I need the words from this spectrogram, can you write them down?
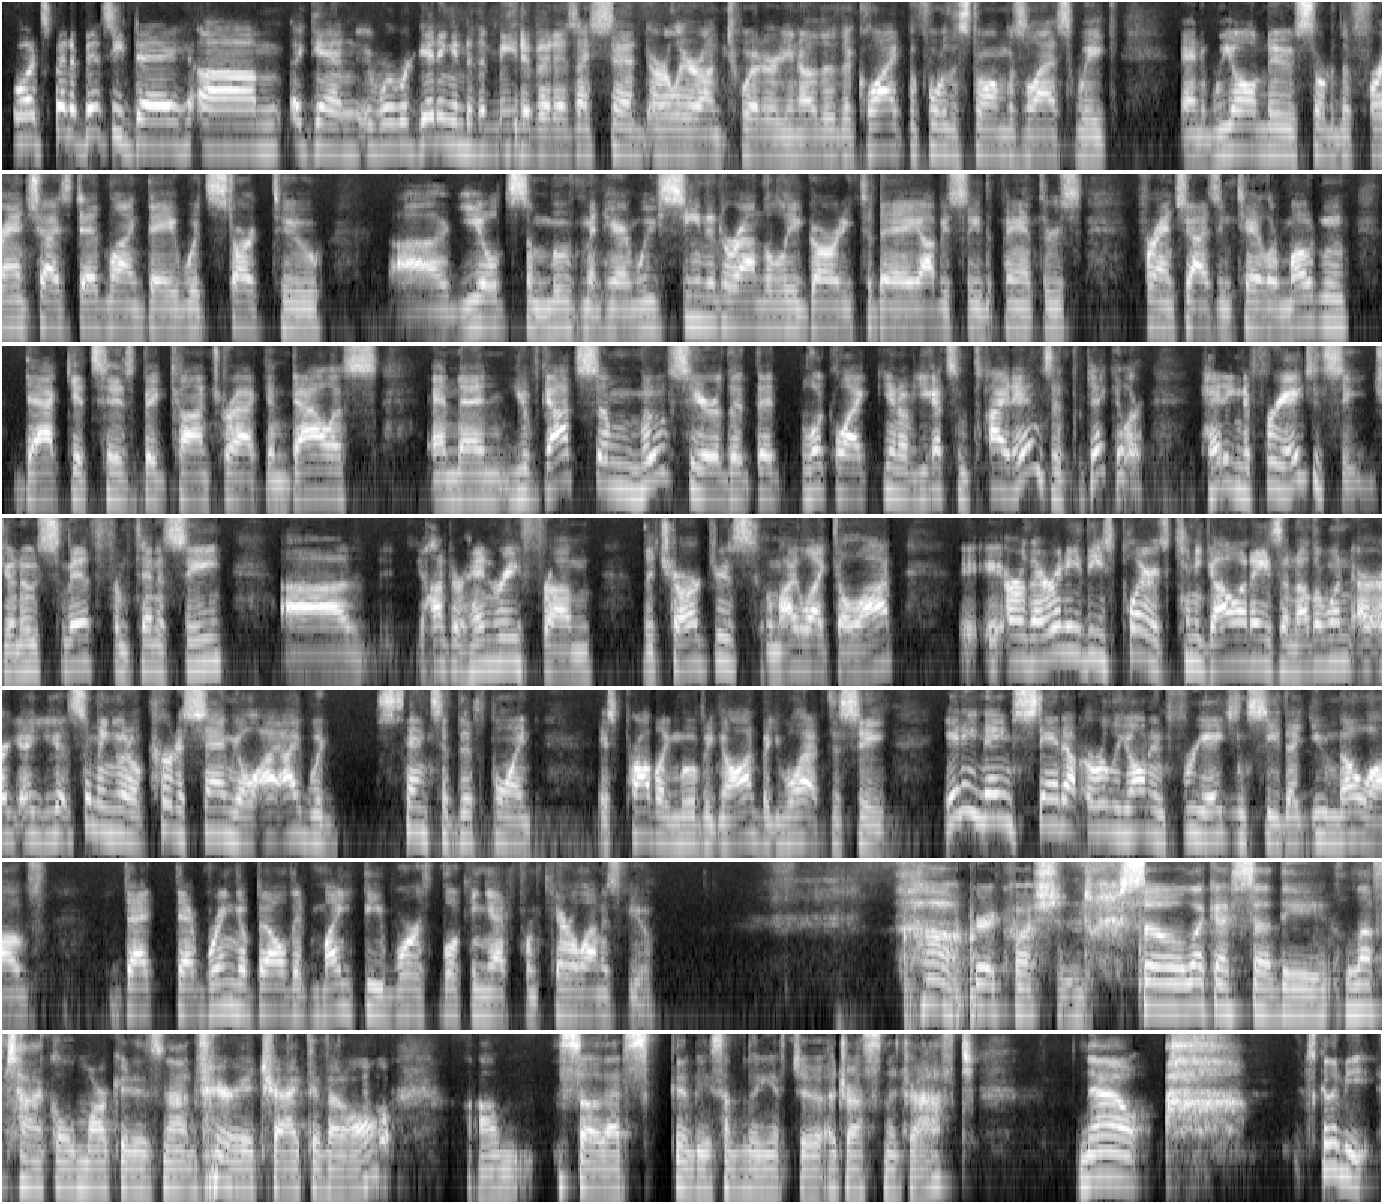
Well, it's been a busy day. Um, again, we're, we're getting into the meat of it. As I said earlier on Twitter, you know, the, the quiet before the storm was last week, and we all knew sort of the franchise deadline day would start to uh, yield some movement here. And we've seen it around the league already today. Obviously, the Panthers franchising Taylor Moton. Dak gets his big contract in Dallas. And then you've got some moves here that, that look like, you know, you got some tight ends in particular heading to free agency. Jonnu Smith from Tennessee uh, Hunter Henry from the Chargers, whom I liked a lot. Are there any of these players? Kenny Golladay is another one. Are, are you assuming you know Curtis Samuel? I, I, would sense at this point is probably moving on, but you will have to see. Any names stand out early on in free agency that you know of that that ring a bell that might be worth looking at from Carolina's view? Oh, great question. So, like I said, the left tackle market is not very attractive at all. Um, so that's going to be something you have to address in the draft. Now, it's going to be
